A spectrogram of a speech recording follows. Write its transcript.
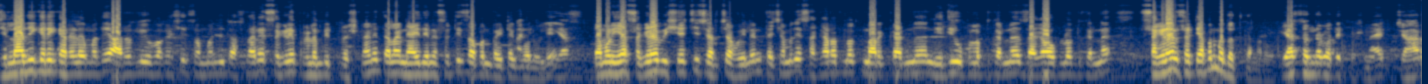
जिल्हाधिकारी कार्यालयामध्ये आरोग्य विभागाशी संबंधित असणारे सगळे प्रलंबित प्रश्न आणि त्याला न्याय देण्यासाठीच आपण बैठक बोलवली त्यामुळे या सगळ्या विषयाची चर्चा होईल आणि त्याच्यामध्ये सकारात्मक मार्ग काढणं निधी उपलब्ध करणं जागा उपलब्ध करणं सगळ्यांसाठी आपण मदत करणार आहोत. या संदर्भात एक प्रश्न आहे. चार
